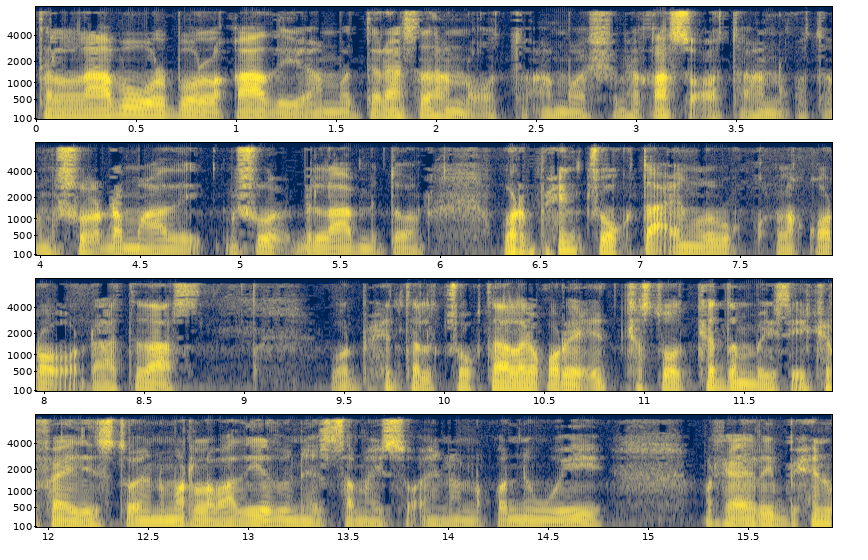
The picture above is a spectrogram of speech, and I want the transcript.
tallaabo walboo la qaadayo ama daraasad ha noqoto ama shaqo socota ha noqoto mashruuc dhammaaday mashruuc bilaabmi doon warbixin joogta in la qoro oo dhaatadaas warbixinta joogtaa laga qoraya cid kastoo ka dambaysa ay ka faa'iidaysto ayna mar labaad iyadu inay samayso ayna noqonin weeye. Marka bixin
